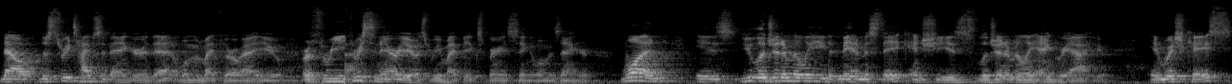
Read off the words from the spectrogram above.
Now, there's three types of anger that a woman might throw at you, or three three scenarios where you might be experiencing a woman's anger. One is you legitimately made a mistake and she is legitimately angry at you. In which case,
